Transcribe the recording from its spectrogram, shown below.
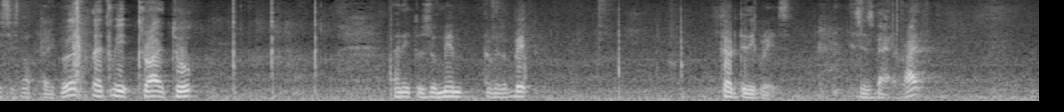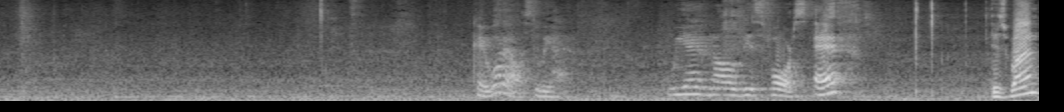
This is not very good. Let me try to. I need to zoom in a little bit. 30 degrees. This is better, right? Okay, what else do we have? We have now this force F, this one,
